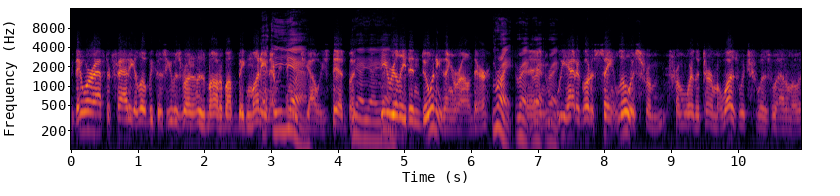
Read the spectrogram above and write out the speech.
They were after Fatty a little because he was running his mouth about big money and Uh, everything, yeah. which he always did. But Yeah, yeah, he really didn't do anything around there. Right, right, and right, right. we had to go to St. Louis from from where the tournament was, which was I don't know,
